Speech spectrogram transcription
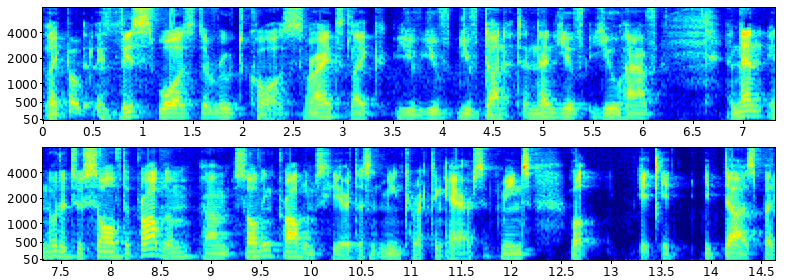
like okay. this was the root cause right? Like you you've you've done it. And then you've you have and then in order to solve the problem um, solving problems here doesn't mean correcting errors. It means well it it it does but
